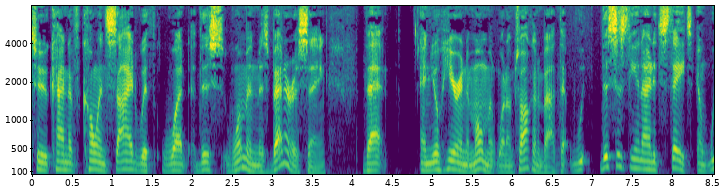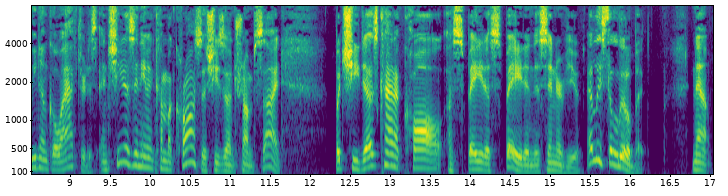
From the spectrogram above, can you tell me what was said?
to kind of coincide with what this woman, Miss Benner, is saying. That, and you'll hear in a moment what I'm talking about, that we, this is the United States and we don't go after this. And she doesn't even come across as she's on Trump's side. But she does kind of call a spade a spade in this interview, at least a little bit. Now,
